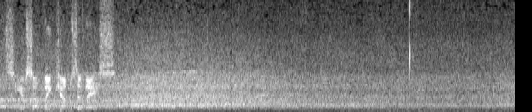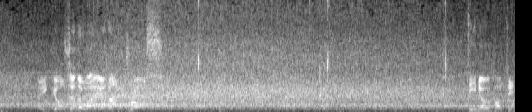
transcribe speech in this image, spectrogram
Let's see if something comes of this. He goes in the way of that cross. Dino Hotic.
